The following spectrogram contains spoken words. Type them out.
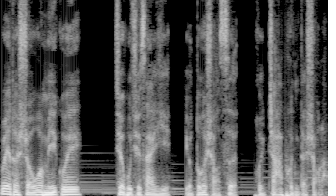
为了手握玫瑰，就不去在意有多少次会扎破你的手了。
